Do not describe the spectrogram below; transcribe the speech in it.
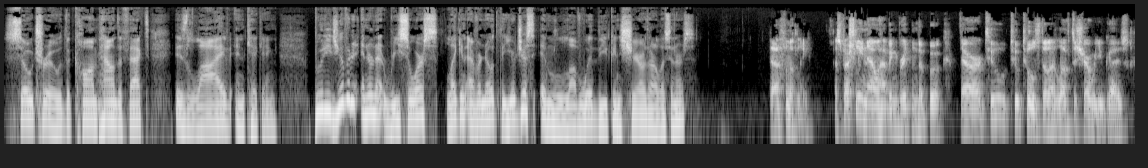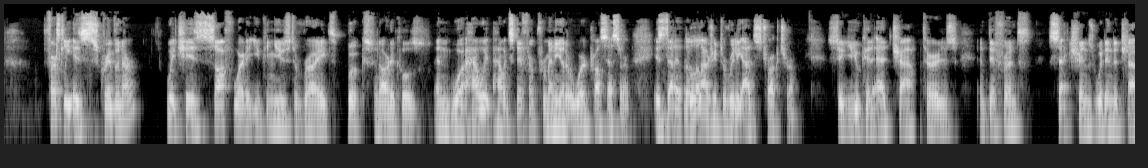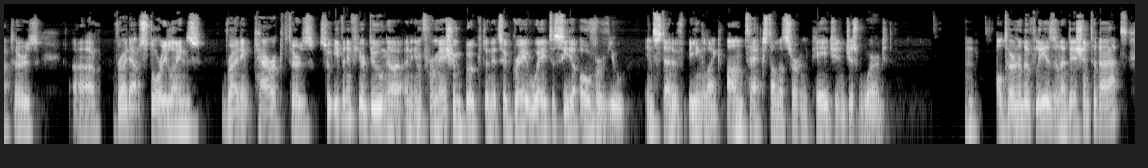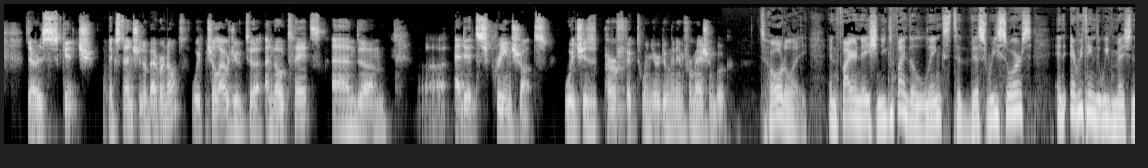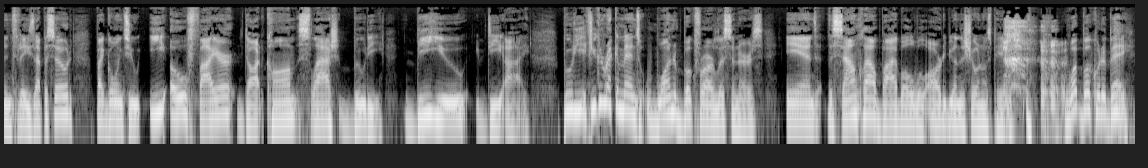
So true. The compound effect is live and kicking. Budi, do you have an internet resource like an Evernote that you're just in love with that you can share with our listeners? Definitely. Especially now having written the book. There are two two tools that I'd love to share with you guys. Firstly is Scrivener, which is software that you can use to write books and articles. And what, how it how it's different from any other word processor is that it allows you to really add structure. So you could add chapters and different sections within the chapters, uh, write out storylines, writing characters. So even if you're doing a, an information book, then it's a great way to see the overview instead of being like on text on a certain page in just Word. Alternatively, as an addition to that, there is Skitch, an extension of Evernote, which allows you to annotate and um, uh, edit screenshots, which is perfect when you're doing an information book. Totally. And Fire Nation, you can find the links to this resource and everything that we've mentioned in today's episode by going to eofire.com slash budi. B-U-D-I. Budi, if you could recommend one book for our listeners, and the SoundCloud Bible will already be on the show notes page, what book would it be?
